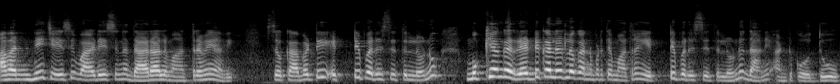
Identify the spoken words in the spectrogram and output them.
అవన్నీ చేసి వాడేసిన దారాలు మాత్రమే అవి. సో కాబట్టి ఎట్టి పరిస్థితుల్లోనూ ముఖ్యంగా రెడ్ కలర్లో కనపడితే మాత్రం ఎట్టి పరిస్థితుల్లోనూ దాన్ని అంటుకోవద్దు.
